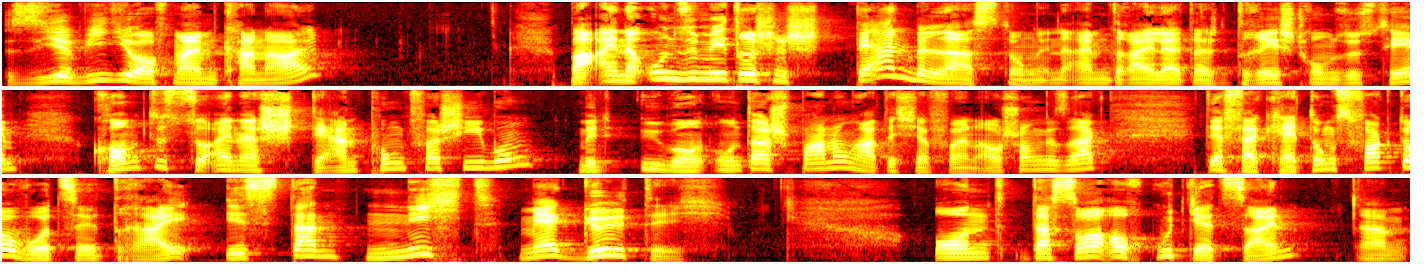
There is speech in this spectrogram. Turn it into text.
Siehe Video auf meinem Kanal. Bei einer unsymmetrischen Sternbelastung in einem Dreileiter-Drehstromsystem kommt es zu einer Sternpunktverschiebung mit Über- und Unterspannung, hatte ich ja vorhin auch schon gesagt. Der Verkettungsfaktor Wurzel 3 ist dann nicht mehr gültig. Und das soll auch gut jetzt sein. Ähm,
